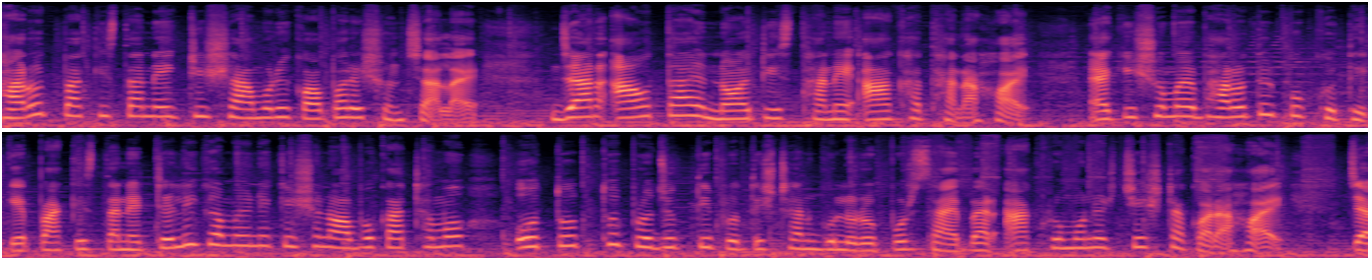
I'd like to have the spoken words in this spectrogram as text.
ভারত পাকিস্তানে একটি সামরিক অপারেশন চালায়, যার আওতায় নয়টি স্থানে আঘাত হানা হয়। একই সময় ভারতের পক্ষ থেকে পাকিস্তানের টেলিকমিউনিকেশন অবকাঠামো ও তথ্য প্রযুক্তি প্রতিষ্ঠানগুলোর ওপর সাইবার আক্রমণের চেষ্টা করা হয়, যা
